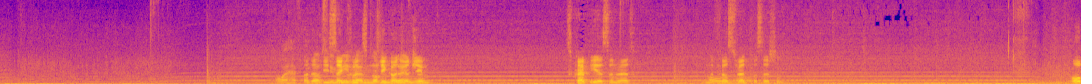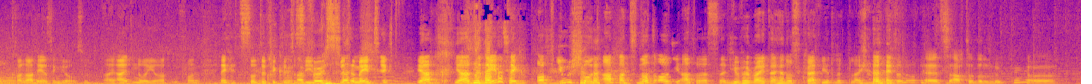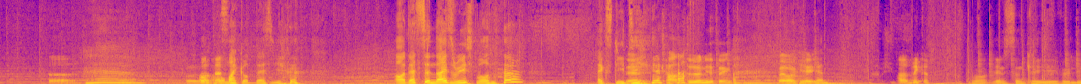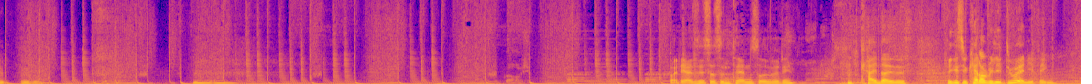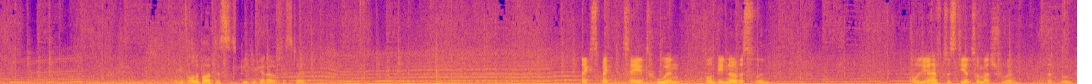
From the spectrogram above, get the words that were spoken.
Oh, I have But to. at least I could click on your danger? name. Scrapie is in red. In the Oh, first no. red position. Oh, Konate, I think you also. I, I know you're in front. Like, it's so difficult to see first- with the name tag. Yeah, yeah, the name tag of you showed up, but not all the others. And you were right ahead of Scrapie, it looked like. I don't know. It's after the looping or. Uh, Uh, oh, Oh my god, Desi. Oh, that's a nice respawn. XDD. yeah, can't do anything. Well, okay, okay. again. oh, wicked. Oh, instantly relu- relu- But yeah, this is intense already. Kinda it is. Thing is, you cannot really do anything. Like, it's all about the speed you get out of the start. Expectate Huan. Don't be nervous, Huan. Oh, you have to steer too much, Huan. That move.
